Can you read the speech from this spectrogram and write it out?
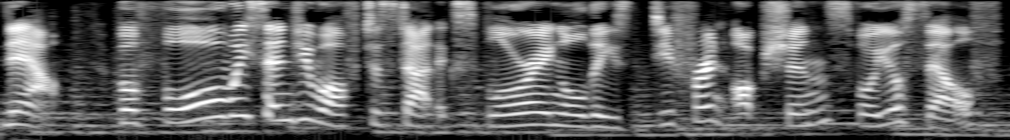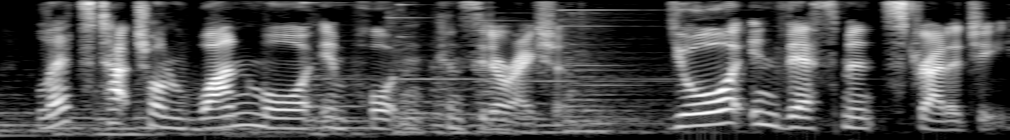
Now, before we send you off to start exploring all these different options for yourself, let's touch on one more important consideration your investment strategy.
